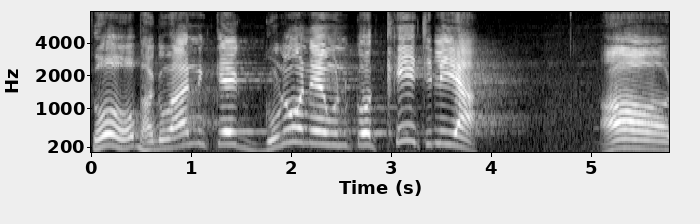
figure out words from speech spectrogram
तो भगवान के गुणों ने उनको खींच लिया। और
